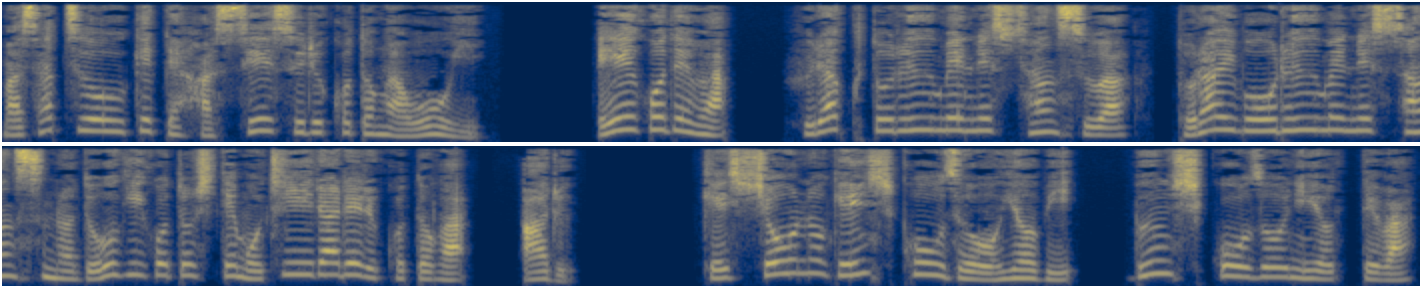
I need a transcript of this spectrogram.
摩擦を受けて発生することが多い。英語ではフラクトルーメネッサンスはトライボールーメネッサンスの同義語として用いられることがある。結晶の原子構造及び分子構造によっては、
